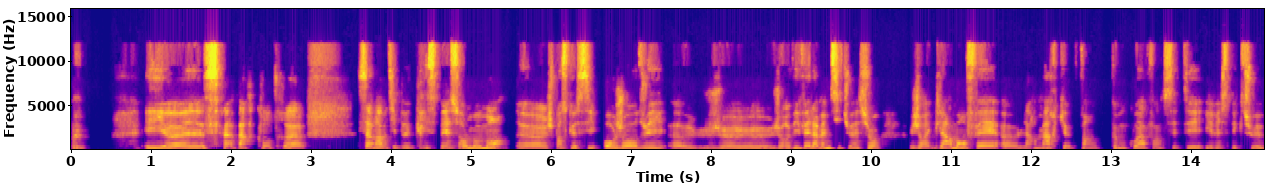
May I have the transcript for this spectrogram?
Et ça, par contre, ça m'a un petit peu crispé sur le moment. Je pense que si aujourd'hui je, je revivais la même situation, j'aurais clairement fait la remarque, comme quoi, c'était irrespectueux,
